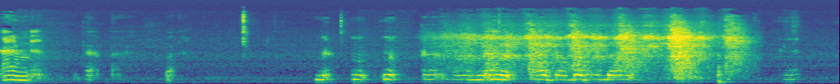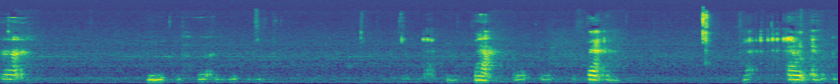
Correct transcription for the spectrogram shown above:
I'm that, that, that um,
